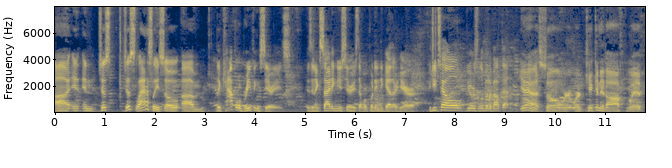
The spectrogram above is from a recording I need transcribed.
Uh, and, and just just lastly, so um, the Capital Briefing Series is an exciting new series that we're putting together here. Could you tell viewers a little bit about that? Yeah, so we're, we're kicking it off with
